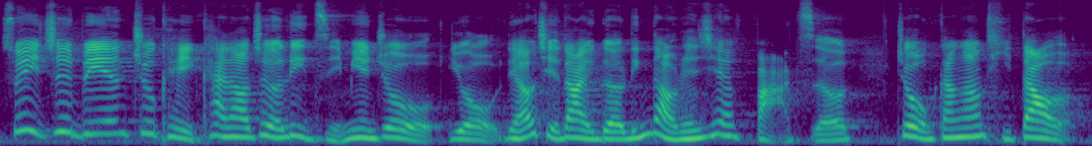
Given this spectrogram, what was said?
所以这边就可以看到这个例子里面就有了解到一个领导人性的法则。就我刚刚提到，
